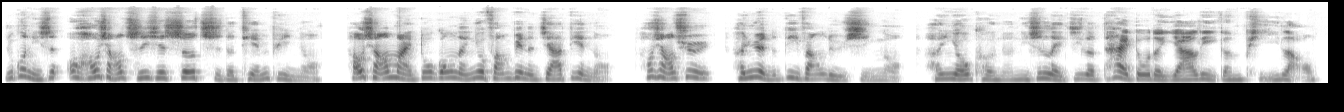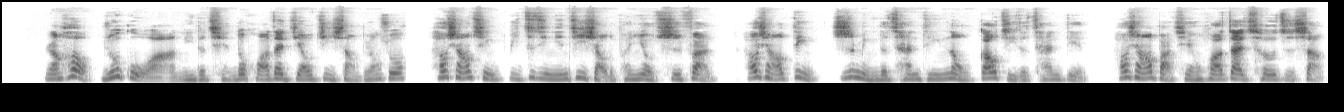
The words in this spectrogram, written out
如果你是哦，好想要吃一些奢侈的甜品哦，好想要买多功能又方便的家电哦，好想要去很远的地方旅行哦。很有可能你是累积了太多的压力跟疲劳，然后如果啊，你的钱都花在交际上，比方说，好想要请比自己年纪小的朋友吃饭，好想要订知名的餐厅那种高级的餐点，好想要把钱花在车子上。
